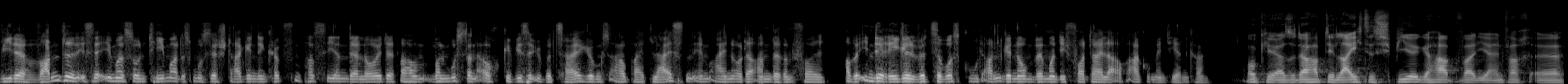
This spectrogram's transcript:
wieder Wandel ist ja immer so ein Thema, das muss ja stark in den Köpfen passieren der Leute. Ähm, man muss dann auch gewisse Überzeugungsarbeit leisten im einen oder anderen Fall. Aber in der Regel wird sowas gut angenommen, wenn man die Vorteile auch argumentieren kann. Okay, also da habt ihr leichtes Spiel gehabt, weil ihr einfach äh,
